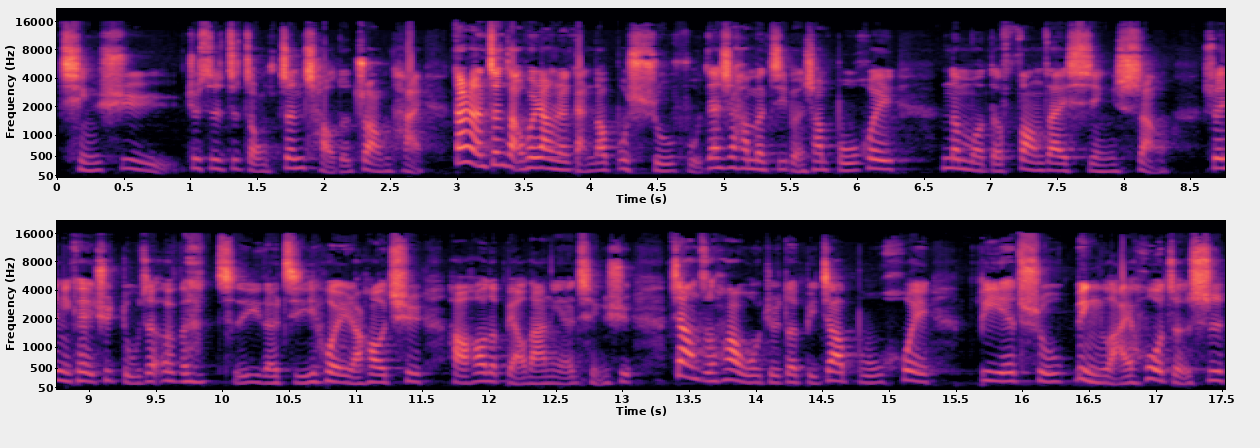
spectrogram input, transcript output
情绪，就是这种争吵的状态。当然，争吵会让人感到不舒服，但是他们基本上不会那么的放在心上。所以你可以去读这二分之一的机会，然后去好好的表达你的情绪。这样子的话，我觉得比较不会憋出病来，或者是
